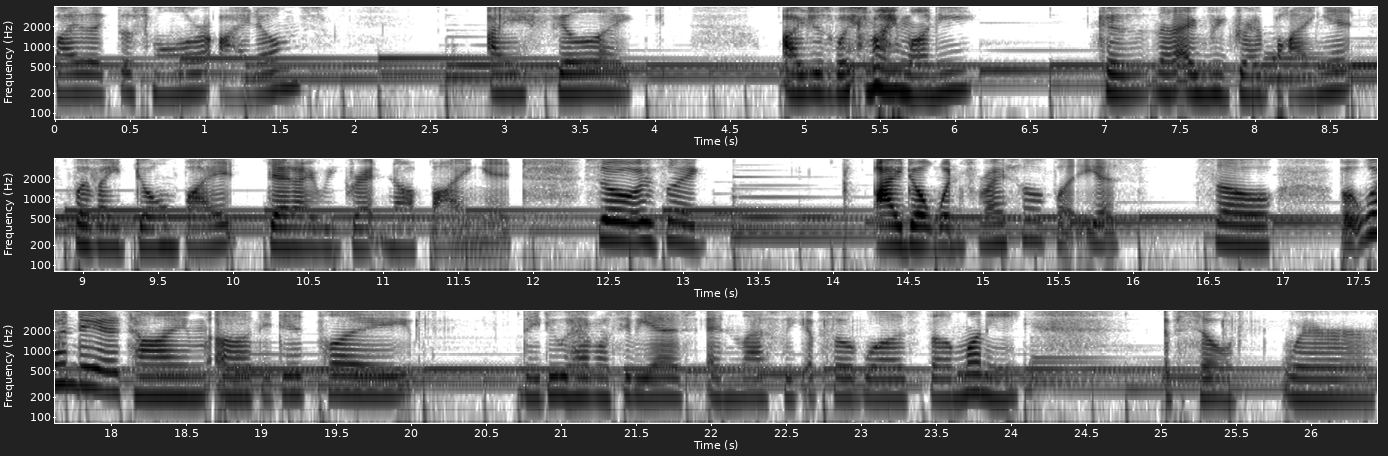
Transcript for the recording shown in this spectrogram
buy like the smaller items i feel like i just waste my money because then i regret buying it but if i don't buy it then i regret not buying it so it's like I don't win for myself, but yes. So, but one day at a time, uh, they did play. They do have on CBS, and last week episode was the money episode where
